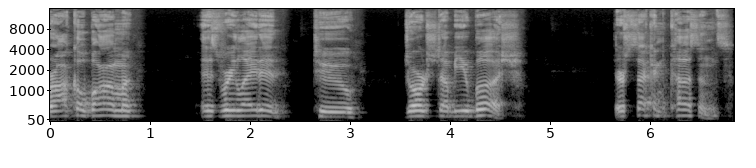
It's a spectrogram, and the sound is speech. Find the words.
Barack Obama is related to George W. Bush. They're second cousins.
